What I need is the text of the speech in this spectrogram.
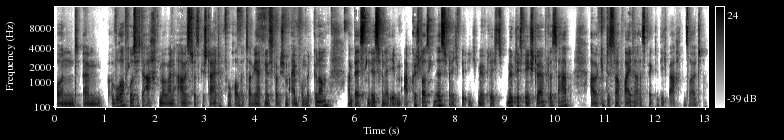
Und ähm, worauf muss ich da achten bei meiner Arbeitsplatzgestaltung von Roboter? Wir hatten jetzt, glaube ich, schon einen Punkt mitgenommen. Am besten ist, wenn er eben abgeschlossen ist, wenn ich, ich möglichst, möglichst wenig Störeinflüsse habe. Aber gibt es noch weitere Aspekte, die ich beachten sollte?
